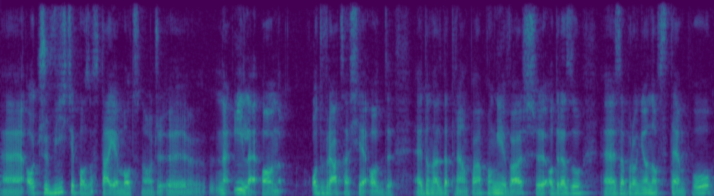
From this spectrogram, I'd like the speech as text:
E, oczywiście pozostaje mocno, e, na ile on odwraca się od e, Donalda Trumpa, ponieważ e, od razu e, zabroniono wstępu.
